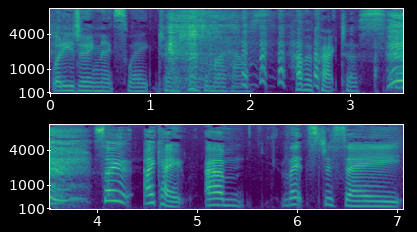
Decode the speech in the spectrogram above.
what are you doing next week? Do you want to come to my house? Have a practice. So okay, um, let's just say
